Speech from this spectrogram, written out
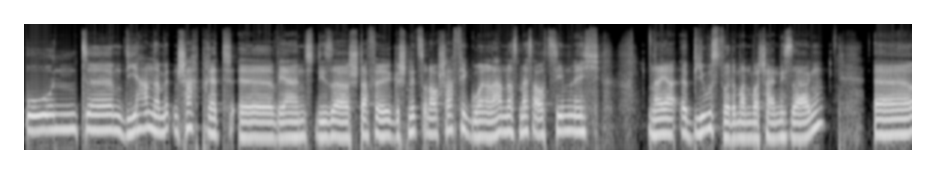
Und ähm, die haben damit ein Schachbrett äh, während dieser Staffel geschnitzt und auch Schachfiguren und haben das Messer auch ziemlich naja, abused würde man wahrscheinlich sagen. Äh,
